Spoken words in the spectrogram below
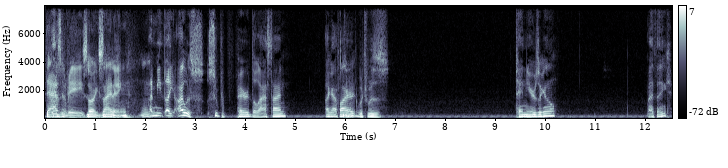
That's gonna be so exciting. I mean, like I was super prepared the last time I got fired, which was ten years ago. I think.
